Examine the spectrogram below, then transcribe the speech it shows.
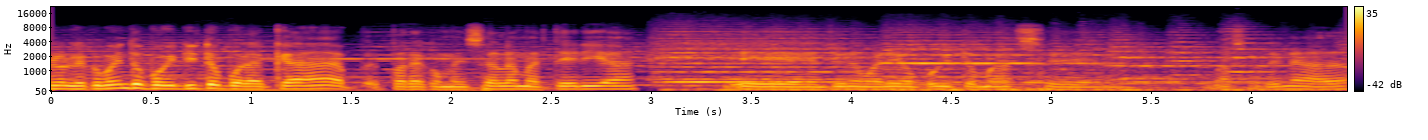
Bueno, le comento un poquitito por acá para comenzar la materia eh, de una manera un poquito más, eh, más ordenada.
